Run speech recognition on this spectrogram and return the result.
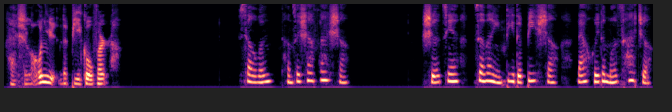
还是老女人的逼够味儿啊！小文躺在沙发上，舌尖在万影帝的逼上来回的摩擦着。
